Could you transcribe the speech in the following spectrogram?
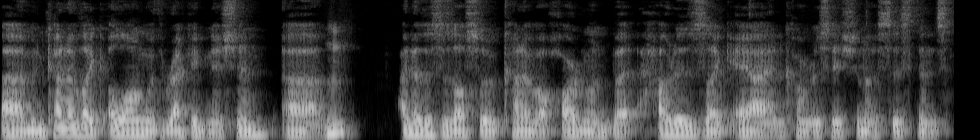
Um, and kind of like along with recognition, um, mm-hmm. I know this is also kind of a hard one, but how does like AI and conversational assistance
